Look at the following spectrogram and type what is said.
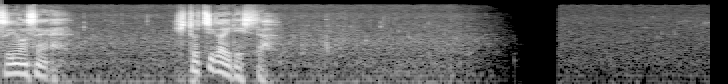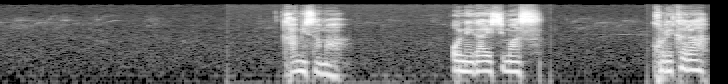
すいません。人違いでした。神様お願いします。これから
